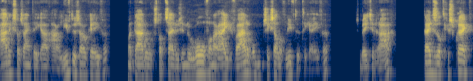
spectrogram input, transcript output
aardig zou zijn tegen haar, haar liefde zou geven. Maar daardoor stapt zij dus in de rol van haar eigen vader om zichzelf liefde te geven. Dat is een beetje raar. Tijdens dat gesprek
